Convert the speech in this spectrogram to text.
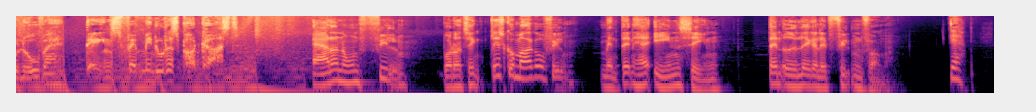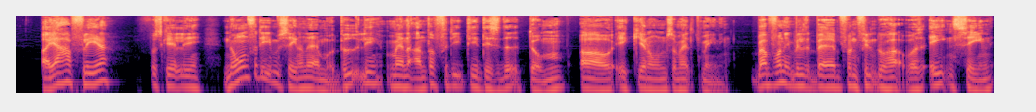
Gunova, dagens 5 minutters podcast. Er der nogen film, hvor du har tænkt, det er sgu en meget god film, men den her ene scene, den ødelægger lidt filmen for mig? Ja. Og jeg har flere forskellige. Nogle fordi scenerne er modbydelige, men andre fordi de er decideret dumme og ikke giver nogen som helst mening. Hvad for en, hvad for en film du har, hvor en scene,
